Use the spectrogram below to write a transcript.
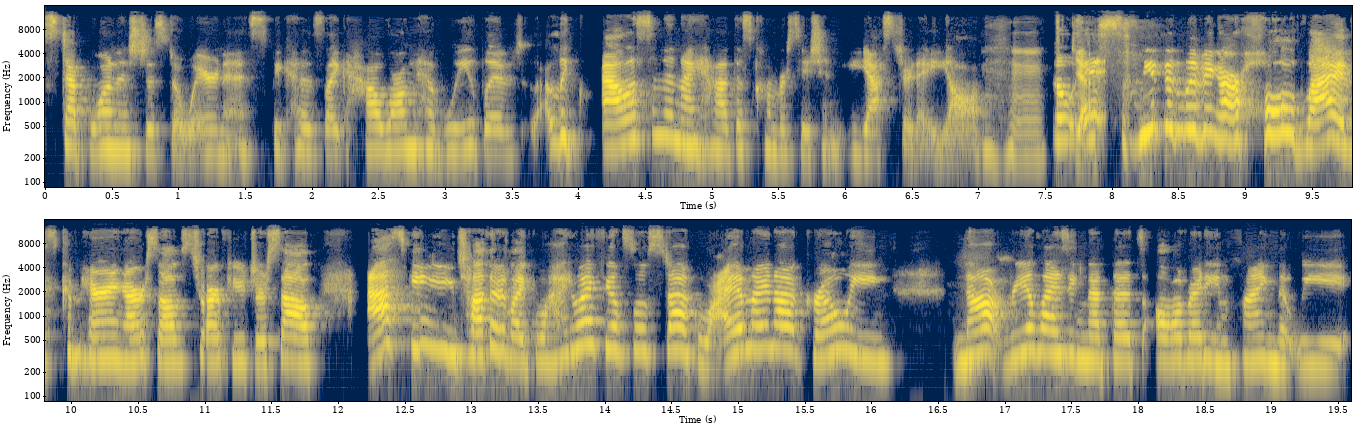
step one is just awareness because like how long have we lived like allison and i had this conversation yesterday y'all mm-hmm. so yes. it, we've been living our whole lives comparing ourselves to our future self asking each other like why do i feel so stuck why am i not growing not realizing that that's already implying that we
